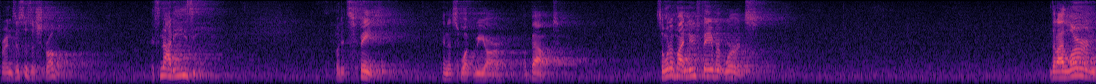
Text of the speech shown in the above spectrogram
Friends, this is a struggle. It's not easy, but it's faith, and it's what we are about. So, one of my new favorite words that I learned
